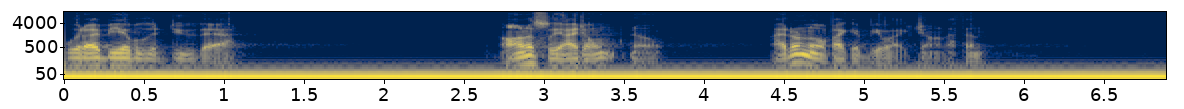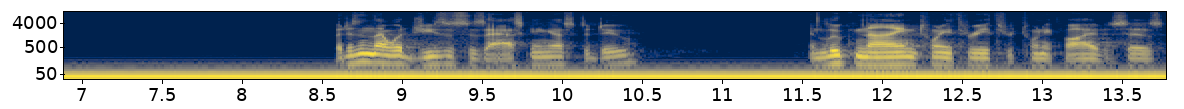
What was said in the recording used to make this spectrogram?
would I be able to do that? Honestly, I don't know. I don't know if I could be like Jonathan. But isn't that what Jesus is asking us to do? In Luke 9 23 through 25, it says,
